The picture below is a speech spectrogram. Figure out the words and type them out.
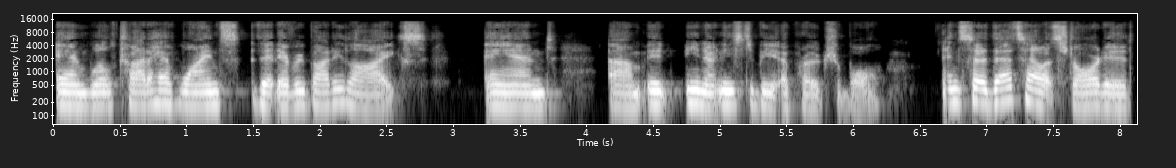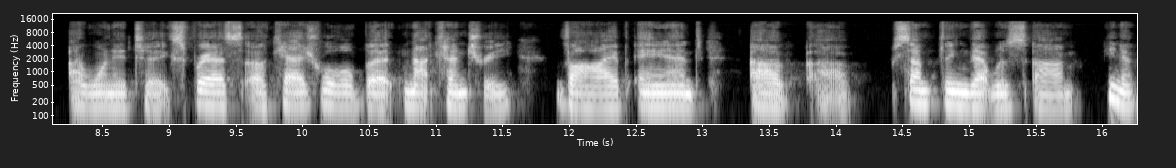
and we'll try to have wines that everybody likes. And um, it you know it needs to be approachable. And so that's how it started. I wanted to express a casual but not country vibe and uh, uh, something that was um, you know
